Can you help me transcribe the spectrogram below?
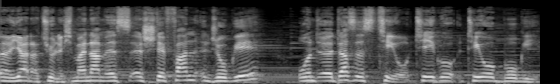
Äh, ja, natürlich. Mein Name ist äh, Stefan Joge und äh, das ist Theo. Theo, Theo Bogi.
